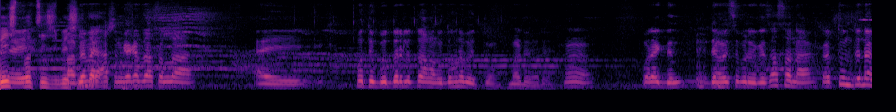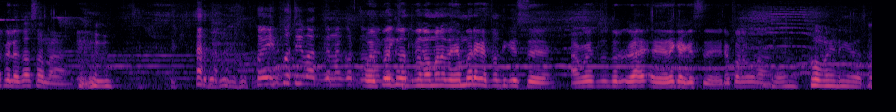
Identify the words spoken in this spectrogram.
বিশ, পঁচিশ, বেশি। আসন কাকা যা চললা এই প্রতি বুধবার তো আমাকে দোকানে বইতো মাঠে মাঠে। হ্যাঁ। পরে একদিন দেওয়া হয়েছে পরে চাষা না। তুমি তো না কইলে চাষা না। ওই প্রতিবাদ কেন করতে ওই প্রতিবাদ কোনো মানে হেমরে গেছে ঠিক আছে। আমি তো রেখে গেছে এটা কোনো না কমেডি কথা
